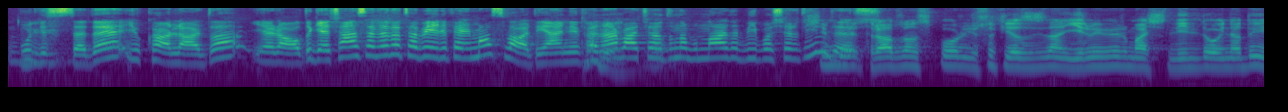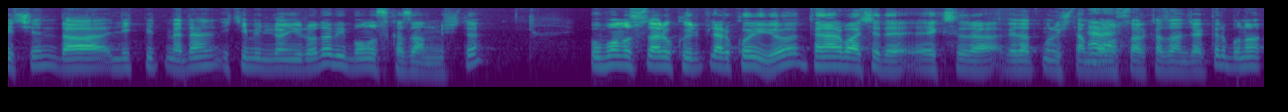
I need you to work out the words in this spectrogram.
bu listede yukarılarda yer aldı. Geçen sene de tabii Elif Elmas vardı. Yani Fenerbahçe adına bunlar da bir başarı değil? Şimdi Trabzonspor Yusuf Yazıcı'dan 21 maç Lille'de oynadığı için daha lig bitmeden 2 milyon euroda bir bonus kazanmıştı. Bu bonusları kulüpler koyuyor. Fenerbahçe de ekstra Vedat Muriç'ten Evet. bonuslar kazanacaktır. Bunu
